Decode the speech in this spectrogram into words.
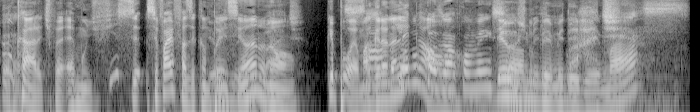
Não, cara, tipo, é muito difícil. Você- vai fazer campanha Deus esse ano, não? guarde. Porque, pô, é uma Sábado grana eu legal. vou fazer uma convenção Deus do PMDB, guarde. mas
